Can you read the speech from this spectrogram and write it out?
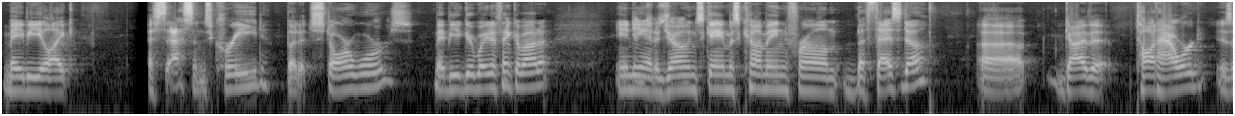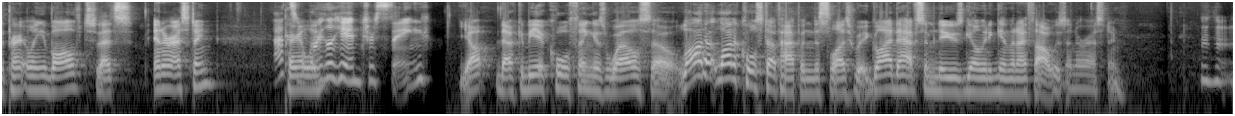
maybe like Assassin's Creed, but it's Star Wars. Maybe a good way to think about it. Indiana Jones game is coming from Bethesda, uh, guy that Todd Howard is apparently involved. So that's interesting. That's apparently. really interesting. Yep, that could be a cool thing as well. So a lot of a lot of cool stuff happened this last week. Glad to have some news going again that I thought was interesting. Mm-hmm.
